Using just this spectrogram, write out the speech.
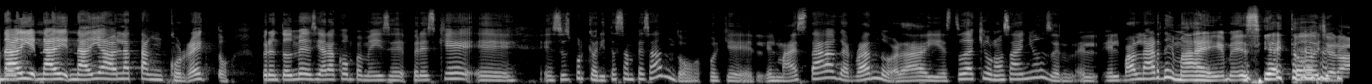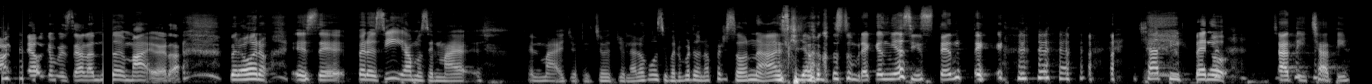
nadie, nadie, nadie habla tan correcto. Pero entonces me decía la compa, me dice, pero es que eh, eso es porque ahorita está empezando, porque el, MAE está agarrando, ¿verdad? Y esto de aquí a unos años, él, él, va a hablar de MAE, me decía y todo. Yo no creo que me esté hablando de MAE, ¿verdad? Pero bueno, este, pero sí, digamos, el MAE el mae, yo, yo, yo, le hablo como si fuera una persona, es que ya me acostumbré a que es mi asistente. Chati. Pero, Chati, Chati,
